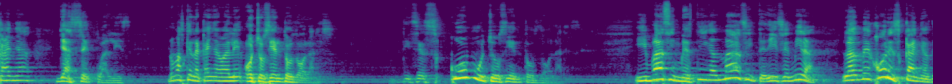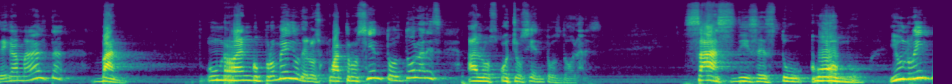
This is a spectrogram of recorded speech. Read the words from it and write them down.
caña, ya sé cuál es. No más que la caña vale 800 dólares. Dices, ¿cómo 800 dólares? Y vas, investigas más y te dicen, mira, las mejores cañas de gama alta van un rango promedio de los 400 dólares a los 800 dólares. SAS, dices tú, ¿cómo? Y un reel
